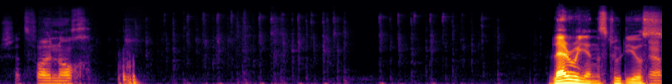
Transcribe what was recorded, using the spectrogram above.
Ich hatte es vorhin noch. Larian Studios. Ja.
